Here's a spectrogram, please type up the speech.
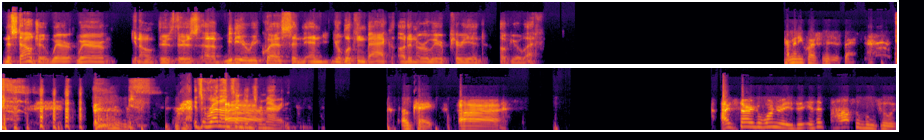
nostalgia, where where you know there's there's uh, media requests, and and you're looking back at an earlier period of your life. How many questions is that? it's a run-on uh, sentence from Harry. Okay. Uh, I started to wonder: is it is it possible to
